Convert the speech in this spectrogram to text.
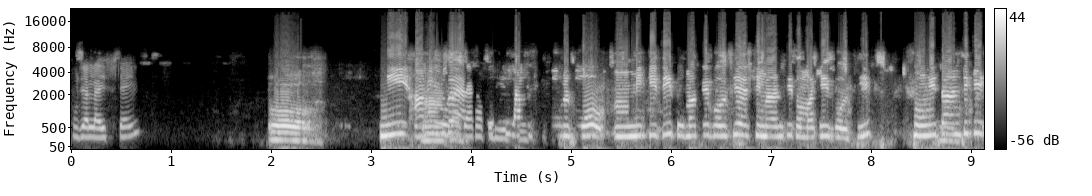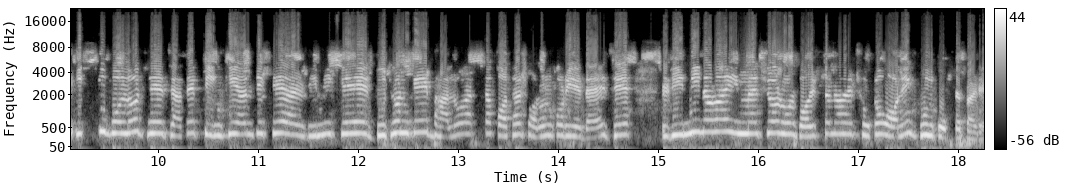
পূজা লাইফস্টাইল ও নি। আমি। একটা বলব মিকি দি তোমাকে বলছি আর সীমা আন্টি তোমাকেই বলছি। সঙ্গীতা আন্টিকে একটু বলো যে যাতে পিঙ্কি আন্টিকে আর রিমিকে দুজনকেই ভালো একটা কথা স্মরণ করিয়ে দেয় যে রিমি না হয় ইম্যাচিওর ওর বয়সটা না হয় ছোট অনেক ভুল করতে পারে।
